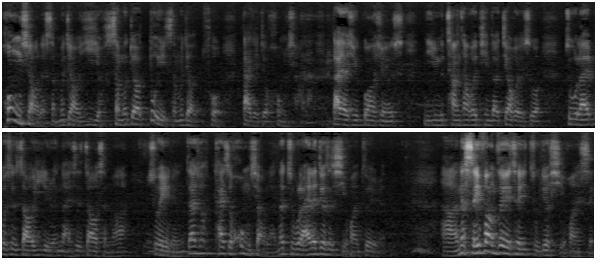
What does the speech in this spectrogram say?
混淆了什么叫义，什么叫对，什么叫错，大家就混淆了。大家去光学，你们常常会听到教会说，主来不是招义人，乃是招什么罪人，那就开始混淆了。那主来了就是喜欢罪人，啊，那谁犯罪谁主就喜欢谁，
